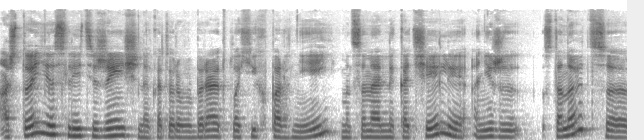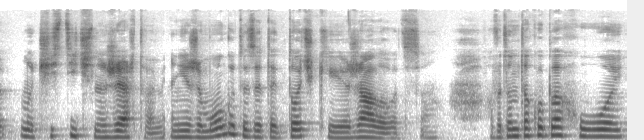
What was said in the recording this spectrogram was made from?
А что, если эти женщины, которые выбирают плохих парней, эмоциональные качели, они же становятся, ну, частично жертвами. Они же могут из этой точки жаловаться. А вот он такой плохой,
